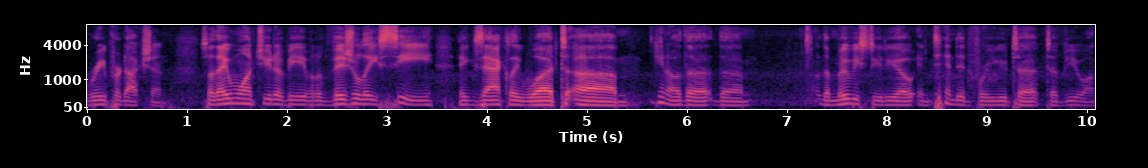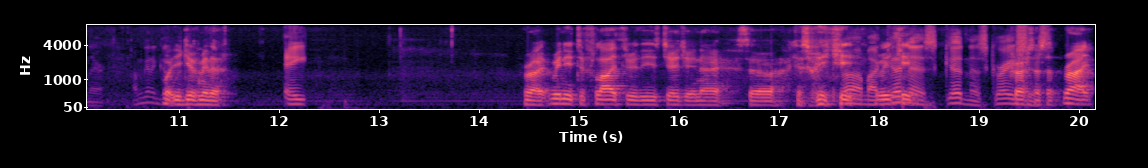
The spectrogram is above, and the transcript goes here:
reproduction. So they want you to be able to visually see exactly what um, you know the the the movie studio intended for you to, to view on there. I'm gonna go What you give me there? eight. Right, we need to fly through these JJ now. So because we keep oh my we keep goodness, goodness crushing gracious! Right,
